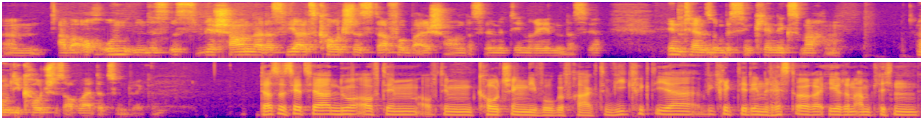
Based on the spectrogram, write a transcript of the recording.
Ähm, aber auch unten, das ist, wir schauen da, dass wir als Coaches da vorbeischauen, dass wir mit denen reden, dass wir intern so ein bisschen Clinics machen, um die Coaches auch weiterzuentwickeln. Das ist jetzt ja nur auf dem, auf dem Coaching-Niveau gefragt. Wie kriegt ihr, wie kriegt ihr den Rest eurer Ehrenamtlichen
